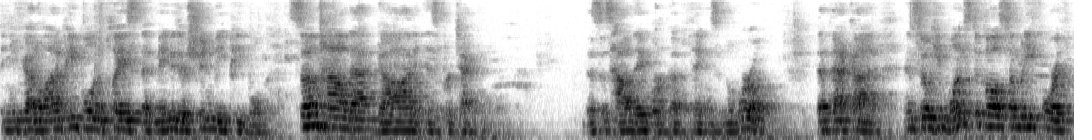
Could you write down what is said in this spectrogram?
and you've got a lot of people in a place that maybe there shouldn't be people, somehow that God is protecting them. This is how they work up things in the world. That that God, and so he wants to call somebody forth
